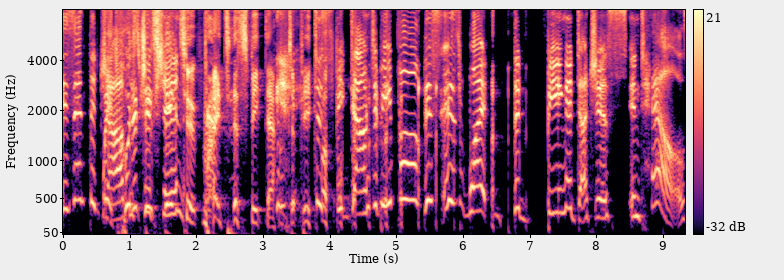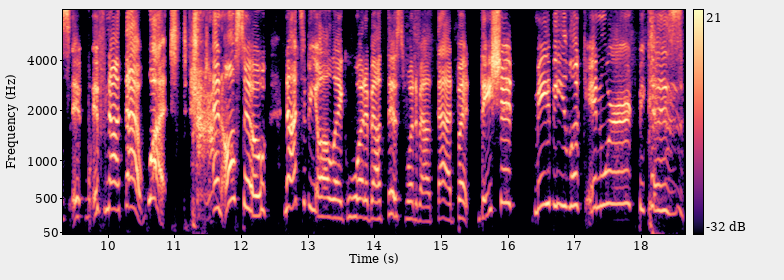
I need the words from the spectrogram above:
isn't the job Wait, who did she speak to? Right, to speak down to people. to speak down to people? This is what the being a duchess entails. It, if not that, what? and also, not to be all like, what about this? What about that? But they should maybe look inward because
